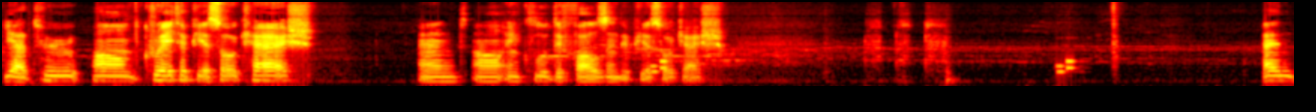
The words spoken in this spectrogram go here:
yeah to um, create a PSO cache and uh, include the files in the PSO cache. And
